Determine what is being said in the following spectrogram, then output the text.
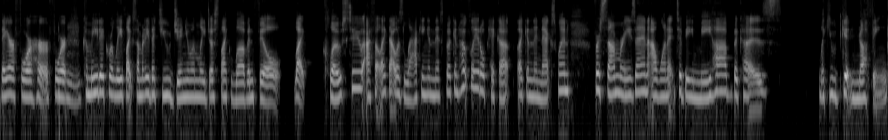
there for her for Mhm. comedic relief, like somebody that you genuinely just like love and feel like close to. I felt like that was lacking in this book, and hopefully it'll pick up like in the next one. For some reason, I want it to be Miha because like you would get nothing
